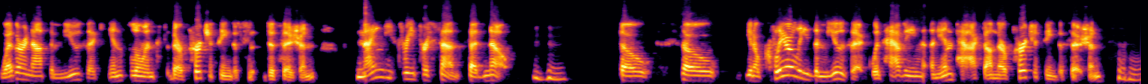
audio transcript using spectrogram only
whether or not the music influenced their purchasing de- decision, 93% said no. Mm-hmm. So, so you know, clearly the music was having an impact on their purchasing decision, mm-hmm.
